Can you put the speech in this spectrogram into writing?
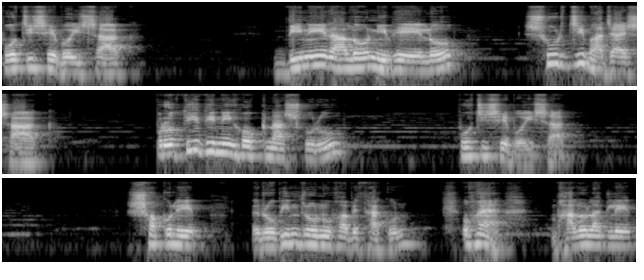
পঁচিশে বৈশাখ। দিনের আলো নিভে এলো সূর্যি বাজায় শাক। প্রতিদিনই হোক না শুরু পঁচিশে বৈশাখ। সকলে রবীন্দ্র অনুভবে থাকুন। ও হ্যাঁ ভালো লাগলে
